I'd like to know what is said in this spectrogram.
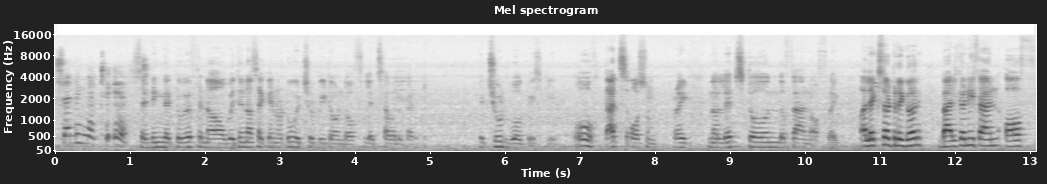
Sending that to IFTTT. Sending that to if now within a second or two it should be turned off. Let's have a look at it. It should work basically. Oh, that's awesome, right? Now let's turn the fan off, right? Alexa trigger balcony fan off.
